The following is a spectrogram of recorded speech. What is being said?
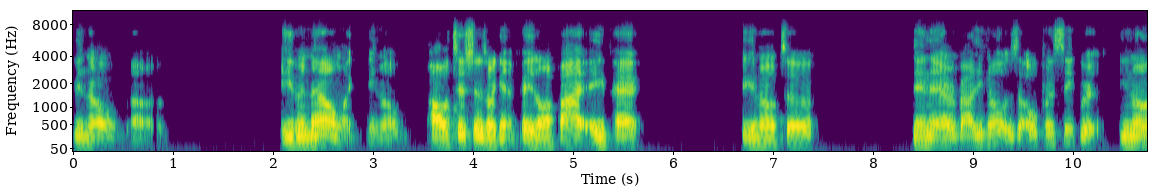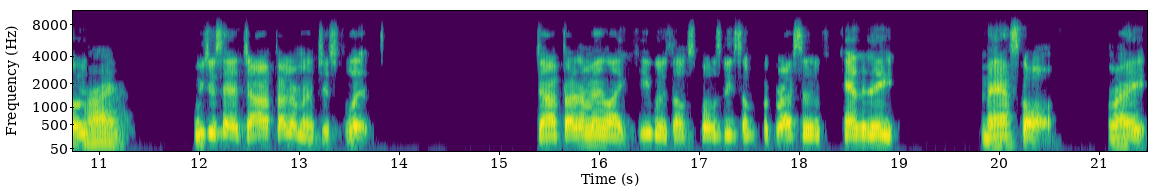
you know, uh, even now, like you know, politicians are getting paid off by AIPAC. You know, to then everybody knows it's an open secret. You know, right? we just had John Fetterman just flipped. John Fetterman, like he was um, supposed to be some progressive candidate, mask off, right?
